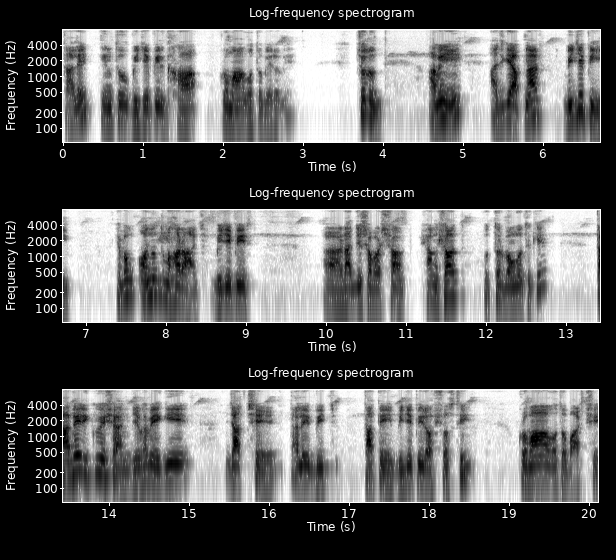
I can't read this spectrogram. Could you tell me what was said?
তাহলে কিন্তু বিজেপির ঘা ক্রমাগত বেরোবে। চলুন, আমি আজকে আপনার বিজেপি এবং অনন্ত মহারাজ, বিজেপির রাজ্যসভার সাংসদ উত্তরবঙ্গ থেকে তাদের ইকুয়েশন যেভাবে এগিয়ে যাচ্ছে, তাহলে তাতে বিজেপির অস্বস্তি ক্রমাগত বাড়ছে।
